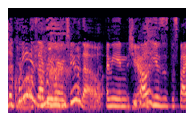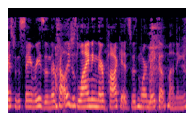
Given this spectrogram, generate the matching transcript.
the queen is everywhere too, though. I mean, she Yeah. probably uses the spies for the same reason. They're probably just lining their pockets with more makeup money.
